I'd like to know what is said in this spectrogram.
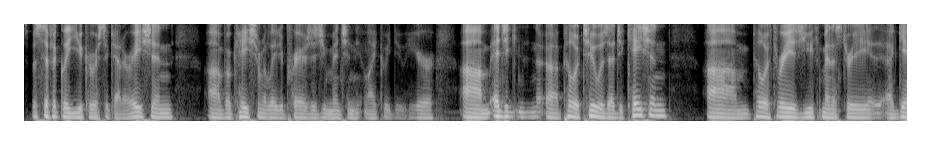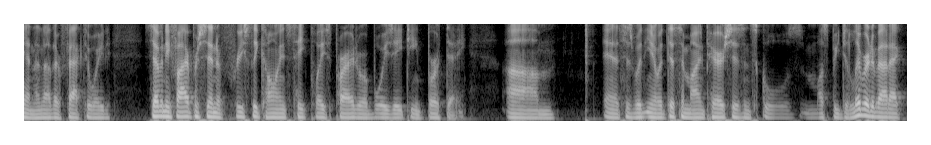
specifically Eucharistic adoration, uh, vocation-related prayers, as you mentioned, like we do here. Um, edu- uh, pillar two is education. Um, pillar three is youth ministry. Again, another factoid 75% of priestly callings take place prior to a boy's 18th birthday. Um, and it says, with you know, with this in mind, parishes and schools must be deliberate about act-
